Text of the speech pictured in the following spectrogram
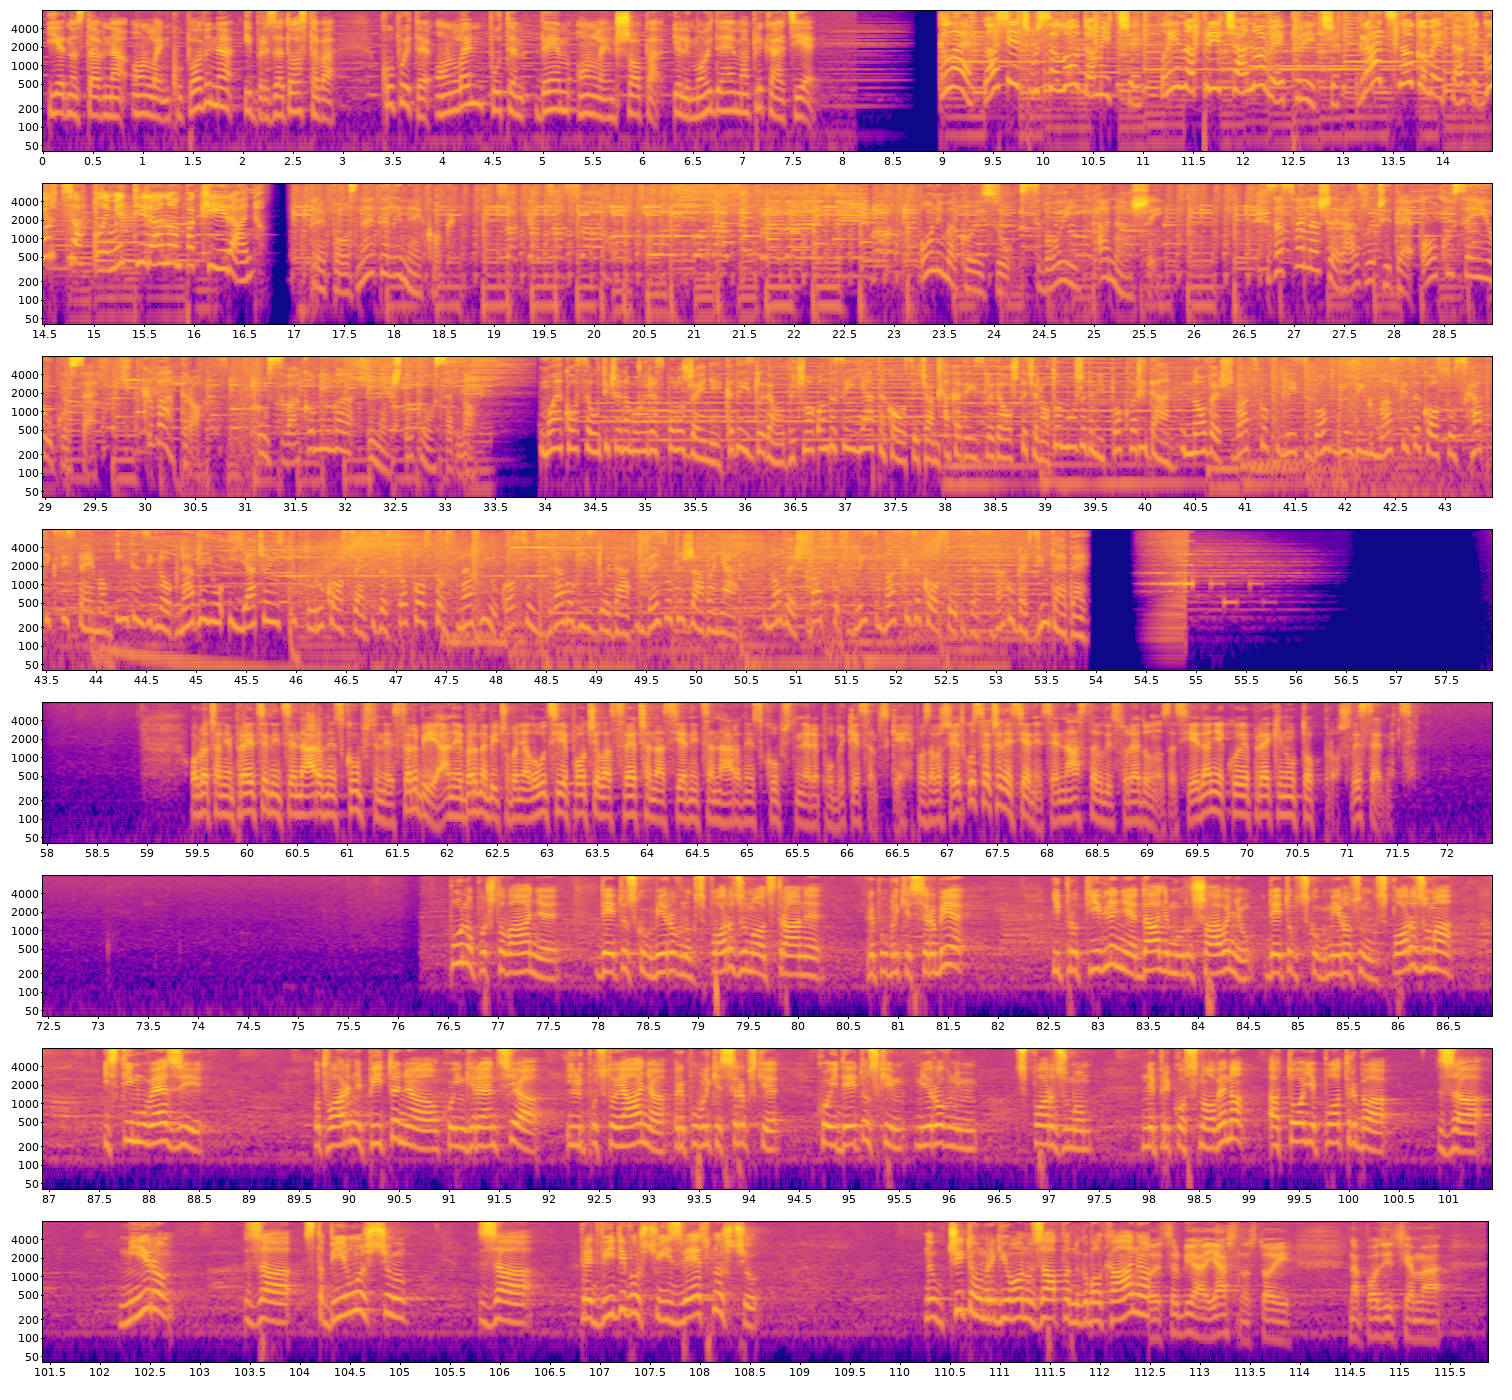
Jednostavna online kupovina i brza dostava. Kupujte online putem DM online shopa ili Moj DM aplikacije. Gle, nosić mu se ludo miče. Lina priča nove priče. Grad s nogometna figurca u limitiranom pakiranju. Prepoznajete li nekog? Onima koji su svoji, a naši. Za sve naše različite okuse i ukuse. Kvatro. U svakom ima nešto posebno. Moja kosa utiče na moje raspoloženje. Kada izgleda odlično, onda se i ja tako osjećam. A kada izgleda oštećeno, to može da mi pokvari dan. Nove Schwarzkopf Gliss Bond Building maske za kosu s haptik sistemom intenzivno obnavljaju i jačaju strukturu kose. Za 100% snažniju kosu zdravog izgleda, bez otežavanja. Nove Schwarzkopf Gliss maske za kosu za svaku verziju tebe. Obraćanjem predsjednice Narodne skupštine Srbije, Ane Brnabić u Banja Luci je počela svečana sjednica Narodne skupštine Republike Srpske. Po završetku svečane sjednice nastavili su redovno zasjedanje koje je prekinuto prošle sedmice. Puno poštovanje Dejtonskog mirovnog sporazuma od strane Republike Srbije i protivljenje daljem urušavanju Dejtonskog mirovnog sporazuma i s tim u vezi otvaranje pitanja oko ingerencija ili postojanja Republike Srpske koji Dejtonskim mirovnim sporazumom neprikosnovena, a to je potreba za mirom, za stabilnošću, za predvidivošću i izvesnošću u čitavom regionu Zapadnog Balkana. Srbija jasno stoji na pozicijama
